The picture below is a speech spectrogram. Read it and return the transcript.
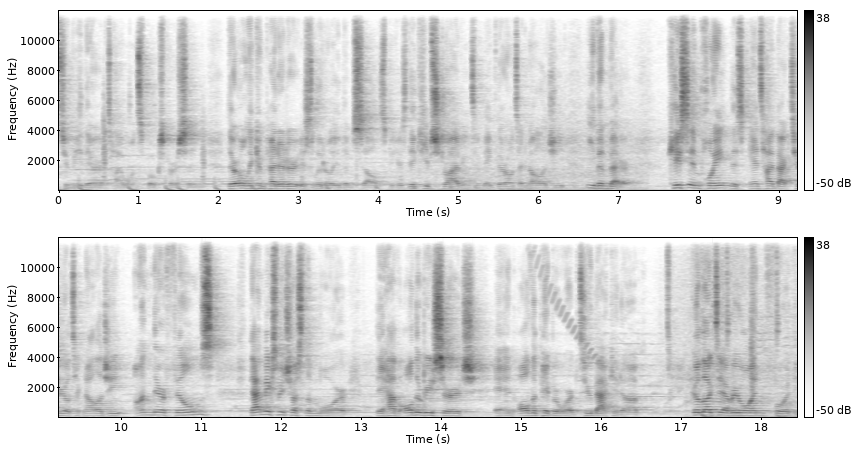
to be their Taiwan spokesperson. Their only competitor is literally themselves because they keep striving to make their own technology even better. Case in point, this antibacterial technology on their films, that makes me trust them more they have all the research and all the paperwork to back it up. Good luck to everyone for the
